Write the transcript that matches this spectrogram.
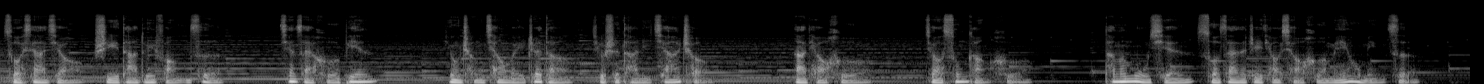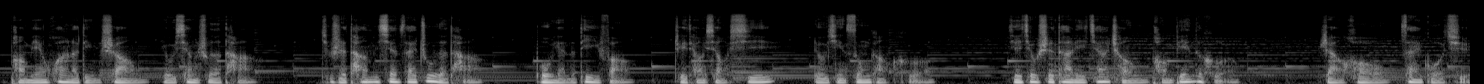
左下角是一大堆房子，建在河边，用城墙围着的就是大理嘉城。那条河叫松岗河。他们目前所在的这条小河没有名字，旁边画了顶上有橡树的塔，就是他们现在住的塔。不远的地方，这条小溪流进松岗河，也就是大利加城旁边的河，然后再过去，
